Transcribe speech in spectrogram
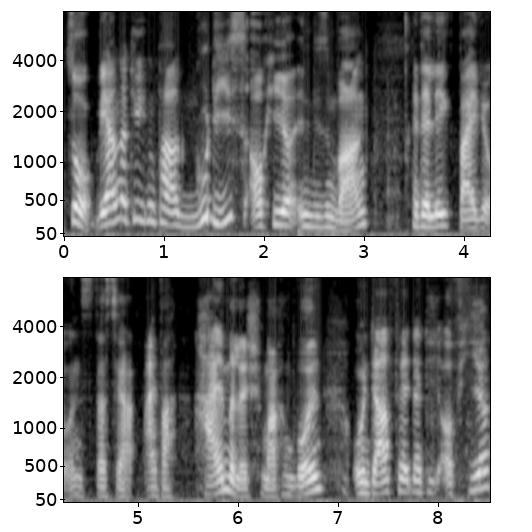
So, wir haben natürlich ein paar Goodies auch hier in diesem Wagen hinterlegt, weil wir uns das ja einfach heimelig machen wollen. Und da fällt natürlich auf hier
